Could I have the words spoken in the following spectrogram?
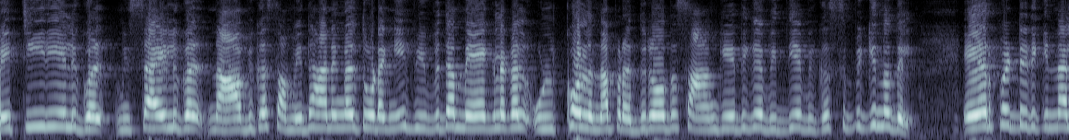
മെറ്റീരിയലുകൾ മിസൈലുകൾ നാവിക സംവിധാനങ്ങൾ തുടങ്ങി വിവിധ മേഖലകൾ ഉൾക്കൊള്ളുന്ന പ്രതിരോധ സാങ്കേതിക വിദ്യ വികസിപ്പിക്കുന്നതിൽ ഏർപ്പെട്ടിരിക്കുന്ന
